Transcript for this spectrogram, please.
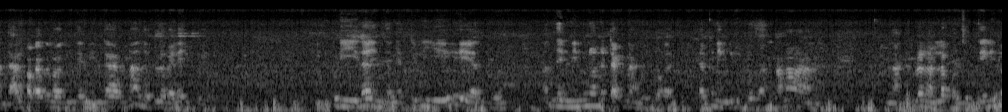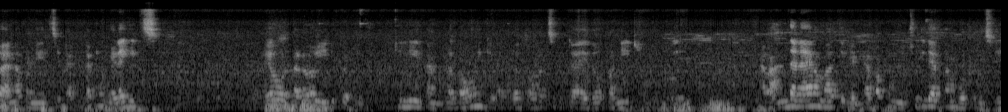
அந்த ஆள் பக்கத்தில் வந்து நின்றாருன்னா அந்த பிள்ளை வேலைக்கு போயிடும். இப்படி தான் இந்த நெட்டிலேயே அது வந்து நின்னோன்னு டக்குனாங்க டக்குன்னு இங்கிட்டு போவார் ஆனால் அந்த பிள்ளை நல்லா கொஞ்சம் தெளிவாக என்ன பண்ணிடுச்சு டக்கு டக்குன்னு விலகிடுச்சு. ஒரே ஒரு தடவை இடிப்பட்டு கிள்ளியிருக்காங்க. பிள்ளை கவனிக்கல. ஏதோ தொடச்சிக்கிட்டா ஏதோ பண்ணிட்டு இருந்துச்சு அவள் அந்த நேரம் பார்த்து வெட்ட பக்கம் சுடிதார் தான் போட்டுருந்துச்சு.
